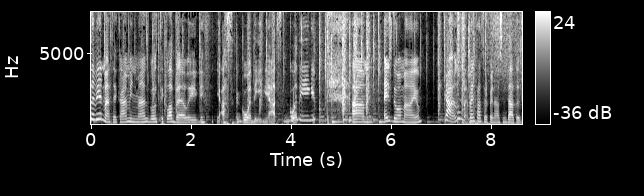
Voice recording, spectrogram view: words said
nevienmēr tie kaimiņi mēdz būt tik labvēlīgi. Jāsaka, godīgi. Jāsaka, godīgi. Um, es domāju, jā, nu, mē- mēs paturpināsim. Tātad,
